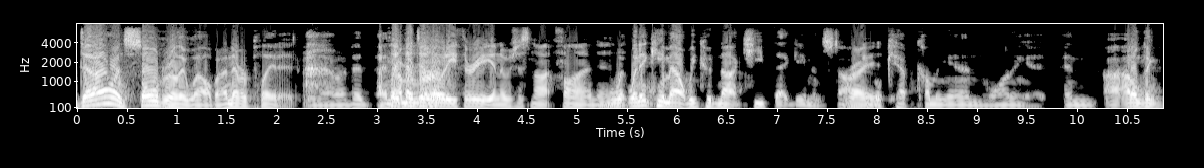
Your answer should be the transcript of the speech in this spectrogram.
Dead Island sold really well, but I never played it. You know, that, I and played that remember demo E3 and it was just not fun. And when it came out, we could not keep that game in stock. Right. People kept coming in wanting it, and I, I don't think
